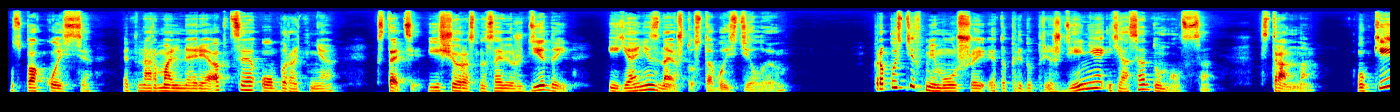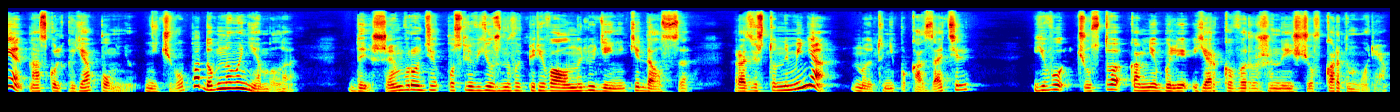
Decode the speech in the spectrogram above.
Успокойся, это нормальная реакция оборотня. Кстати, еще раз назовешь дедой, и я не знаю, что с тобой сделаю. Пропустив мимо ушей это предупреждение, я задумался. Странно. У Кея, насколько я помню, ничего подобного не было. Да и Шем вроде после Вьюжного перевала на людей не кидался. Разве что на меня, но это не показатель. Его чувства ко мне были ярко выражены еще в Кардморе.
